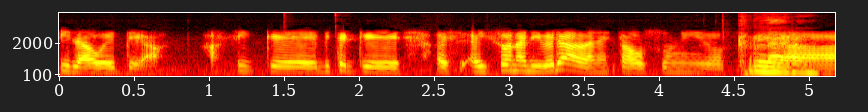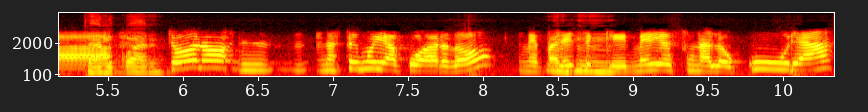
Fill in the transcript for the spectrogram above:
y la OETA. Así que, viste que hay, zona liberada en Estados Unidos. Claro, tal cual. Yo no, no estoy muy de acuerdo, me parece que medio es una locura,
